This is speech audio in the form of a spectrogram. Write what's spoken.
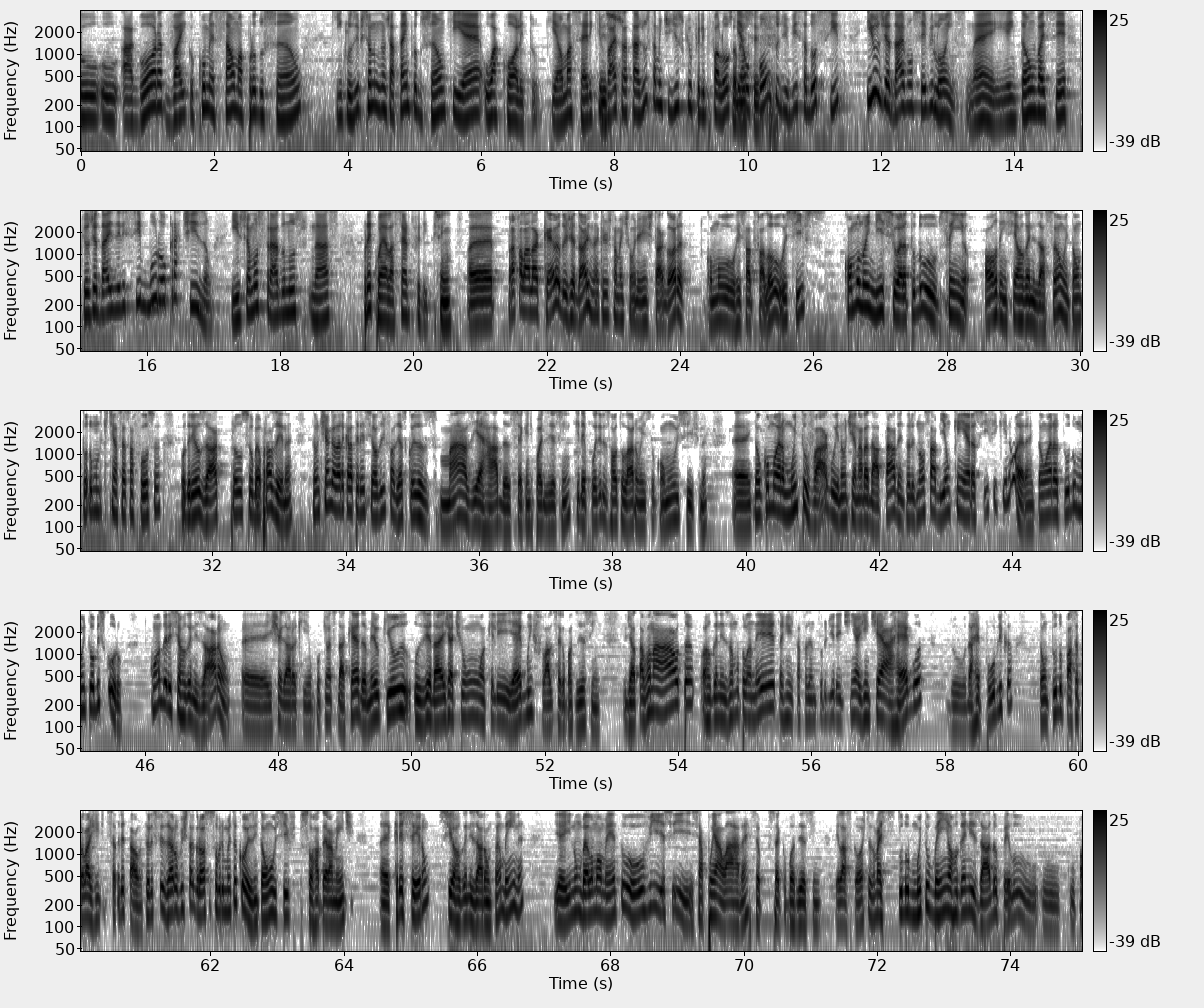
o agora vai começar uma produção que inclusive, se eu não me engano, já está em produção, que é o Acólito, que é uma série que Isso. vai tratar justamente disso que o Felipe falou, Sobre que é o Sith. ponto de vista do Sith e os Jedi vão ser vilões, né? E então vai ser porque os Jedi eles se burocratizam. E isso é mostrado nos, nas prequelas, certo, Felipe? Sim. É, para falar da queda dos Jedi, né, que é justamente onde a gente tá agora, como o Risato falou, os Siths, como no início era tudo sem ordem, sem organização, então todo mundo que tinha acesso à força poderia usar para o seu bel prazer, né? Então tinha a galera tendenciosa de fazer as coisas más e erradas, se é que a gente pode dizer assim, que depois eles rotularam isso como os Sith, né? É, então como era muito vago e não tinha nada datado, então eles não sabiam quem era Sith e quem não era. Então era tudo muito obscuro quando eles se organizaram é, e chegaram aqui um pouquinho antes da queda, meio que o- os Jedi já tinham aquele ego inflado, se é que eu posso dizer assim. Já estavam na alta, organizamos o planeta, a gente tá fazendo tudo direitinho, a gente é a régua do- da República, então tudo passa pela gente, etc e tal. Então eles fizeram vista grossa sobre muita coisa. Então os Sith, sorrateiramente, é, cresceram, se organizaram também, né? E aí, num belo momento, houve esse, esse apunhalar, né? Se, se é que eu posso dizer assim, pelas costas, mas tudo muito bem organizado pelo o, o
